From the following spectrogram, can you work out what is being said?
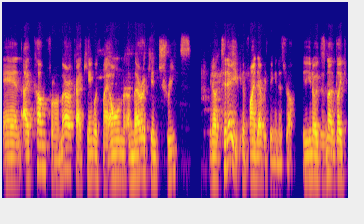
And I come from America. I came with my own American treats. You know, today you can find everything in Israel. You know, there's not like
